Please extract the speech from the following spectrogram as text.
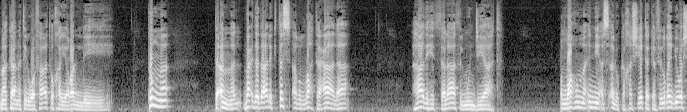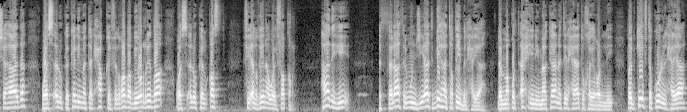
ما كانت الوفاة خيرا لي. ثم تأمل. بعد ذلك تسأل الله تعالى هذه الثلاث المنجيات. اللهم إني أسألك خشيتك في الغيب والشهادة وأسألك كلمة الحق في الغضب والرضا وأسألك القصد في الغنى والفقر. هذه الثلاث المنجيات بها تطيب الحياة. لما قلت أحيني ما كانت الحياة خيرا لي. طيب كيف تكون الحياة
